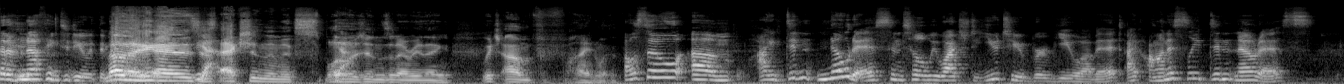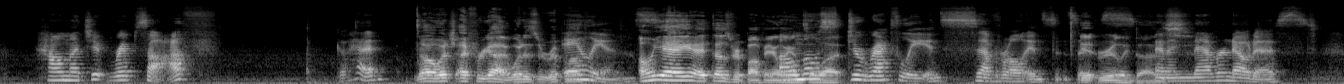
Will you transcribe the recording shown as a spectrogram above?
have nothing to do with the movie. Nothing, and it's just action and explosions and everything, which I'm fine with. Also, um, I didn't notice until we watched a YouTube review of it. I honestly didn't notice how much it rips off. Go ahead. Oh, which I forgot. What does it rip off? Aliens. Oh yeah, yeah, it does rip off aliens a Almost lot. directly in several instances. It really does. And I never noticed.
